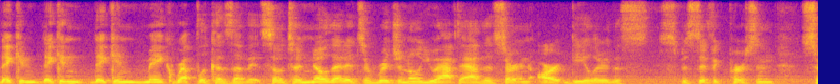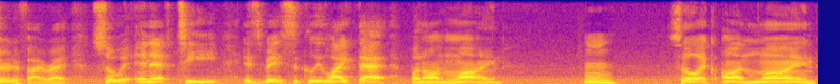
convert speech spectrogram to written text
they can they can they can make replicas of it. So to know that it's original you have to have this certain art dealer this specific person certify right? So an nft is basically like that but online. Hmm. so like online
